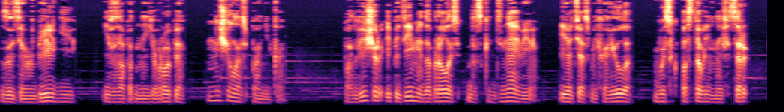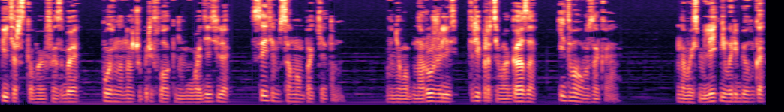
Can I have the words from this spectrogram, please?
затем в Бельгии и в Западной Европе началась паника. Под вечер эпидемия добралась до Скандинавии, и отец Михаила, высокопоставленный офицер питерского ФСБ, поздно ночью прислал к нему водителя с этим самым пакетом. В нем обнаружились три противогаза и два УЗК. На восьмилетнего ребенка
